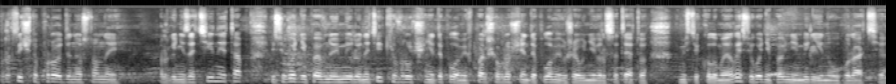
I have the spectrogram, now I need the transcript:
Практично пройдений основний організаційний етап. І сьогодні певною мірою не тільки вручення дипломів, перше вручення дипломів вже університету в місті Коломия, але сьогодні певній мірі інаугурація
